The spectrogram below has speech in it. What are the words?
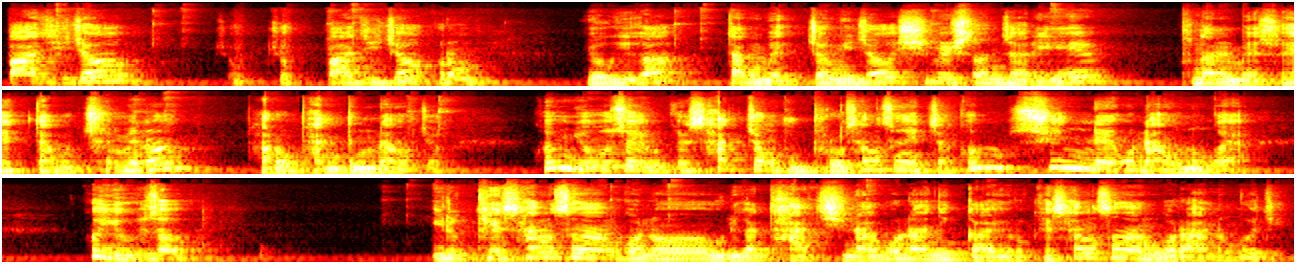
빠지죠. 쭉쭉 빠지죠. 그럼 여기가 딱 맥점이죠. 11선 자리 분할 매수했다고 치면은 바로 반등 나오죠. 그럼 여기서 이렇게 4.9% 상승했잖아. 그럼 수익 내고 나오는 거야. 그 여기서 이렇게 상승한 거는 우리가 다 지나고 나니까 이렇게 상승한 걸 아는 거지.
